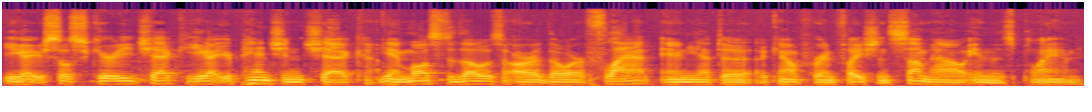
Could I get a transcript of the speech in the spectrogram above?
You got your social security check, you got your pension check. Again, most of those are though are flat and you have to account for inflation somehow in this plan.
